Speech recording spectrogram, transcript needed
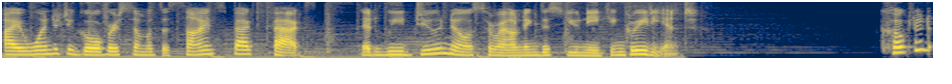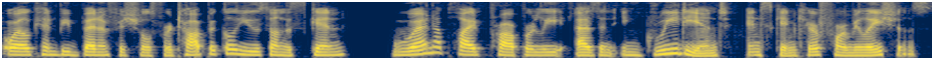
I wanted to go over some of the science backed facts that we do know surrounding this unique ingredient. Coconut oil can be beneficial for topical use on the skin when applied properly as an ingredient in skincare formulations.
